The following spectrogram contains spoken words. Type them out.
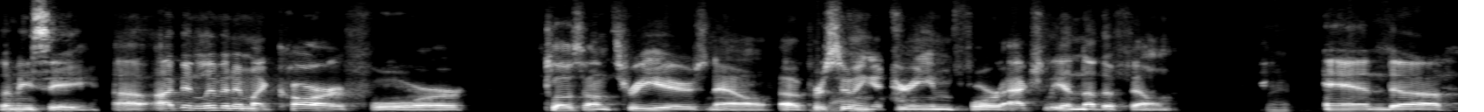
let me see. Uh, I've been living in my car for close on three years now, uh, pursuing wow. a dream for actually another film. Right. And uh,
